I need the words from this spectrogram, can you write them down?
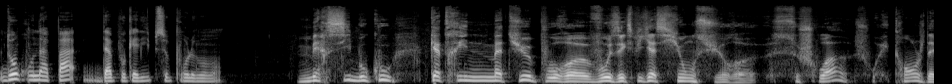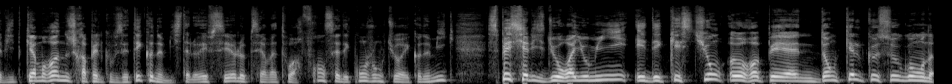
Donc on n'a pas d'apocalypse pour le moment. Merci beaucoup Catherine Mathieu pour euh, vos explications sur euh, ce choix, choix étrange David Cameron. Je rappelle que vous êtes économiste à l'OFCE, l'Observatoire français des conjonctures économiques, spécialiste du Royaume-Uni et des questions européennes. Dans quelques secondes,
